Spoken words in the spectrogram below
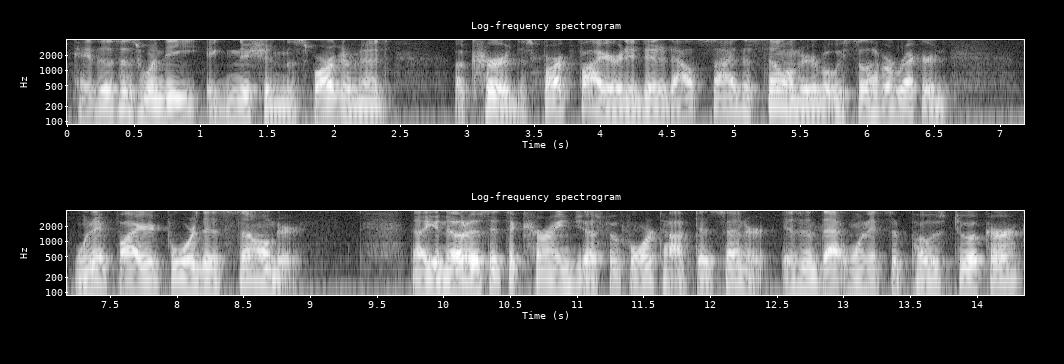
Okay, this is when the ignition, the spark event, occurred. The spark fired, it did it outside the cylinder, but we still have a record when it fired for this cylinder. Now you notice it's occurring just before top dead center. Isn't that when it's supposed to occur?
